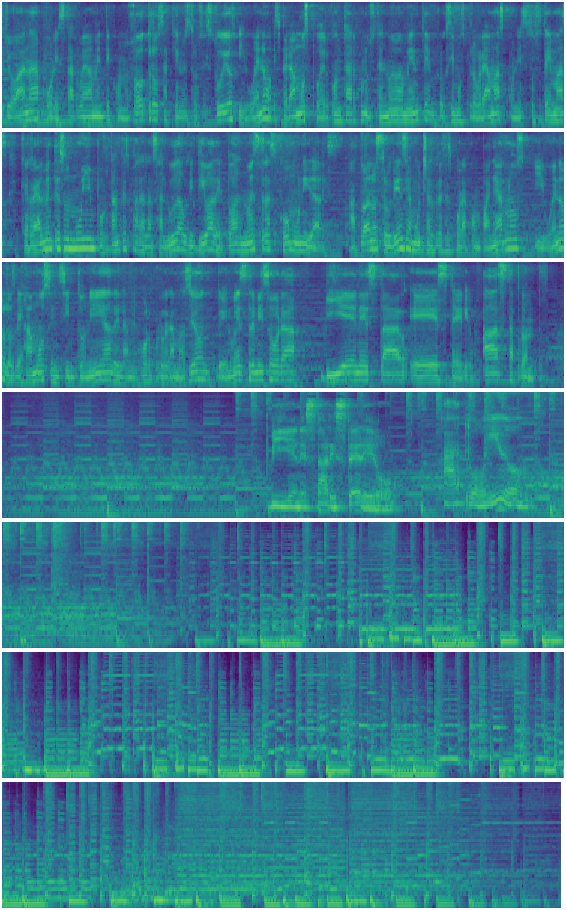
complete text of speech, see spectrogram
Gracias Joana por estar nuevamente con nosotros aquí en nuestros estudios y bueno, esperamos poder contar con usted nuevamente en próximos programas con estos temas que realmente son muy importantes para la salud auditiva de todas nuestras comunidades. A toda nuestra audiencia muchas gracias por acompañarnos y bueno, los dejamos en sintonía de la mejor programación de nuestra emisora Bienestar Estéreo. Hasta pronto. Bienestar Estéreo a tu oído.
